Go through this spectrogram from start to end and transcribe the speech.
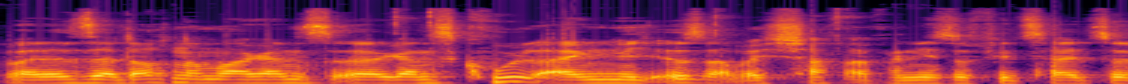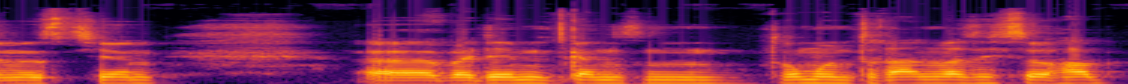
weil es ja doch nochmal ganz, äh, ganz cool eigentlich ist. Aber ich schaffe einfach nicht so viel Zeit zu investieren äh, bei dem ganzen Drum und Dran, was ich so hab.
